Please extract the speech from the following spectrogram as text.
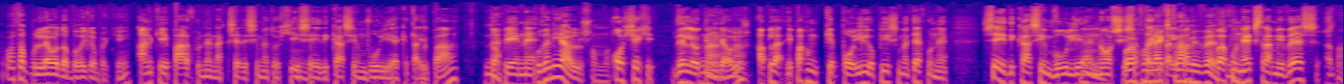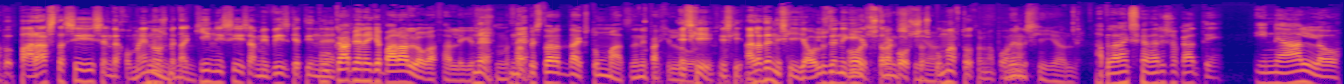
από αυτά που λέγονται από εδώ και από εκεί. Αν και υπάρχουν, να ξέρεις, συμμετοχή σε ειδικά συμβούλια κτλ. Τα Ναι, οποία είναι. Που δεν είναι για όλους όμως. Όχι, όχι. Δεν λέω ότι Ναι, είναι για ναι. όλους. Απλά υπάρχουν και πολλοί οι οποίοι συμμετέχουν σε ειδικά συμβούλια, Μμ, ενώσεις που έχουν έξτρα αμοιβές, Που έχουν ναι. έξτρα αμοιβές Σωστά. παράστασης ενδεχομένως, Μμ, μμ. μετακίνησης, αμοιβής για την. Που κάποια είναι και παράλογα, θα λέγε. Ναι, ναι. Θα πεις τώρα εντάξει, too much, δεν υπάρχει λόγος. Ισχύει, ισχύει. Αλλά δεν ισχύει για όλους, δεν είναι Όχι, για δεν τους 300, ισχύει για ας πούμε. όλους. Αυτό θέλω να πω. Δεν ναι. ισχύει για όλους. Απλά να ξεκαθαρίσω κάτι. Είναι άλλο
